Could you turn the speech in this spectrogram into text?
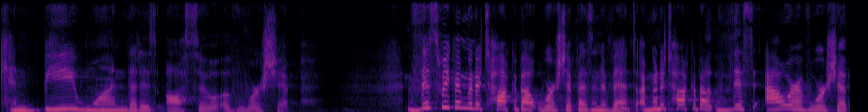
can be one that is also of worship. This week, I'm going to talk about worship as an event. I'm going to talk about this hour of worship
